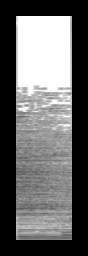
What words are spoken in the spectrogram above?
Turn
